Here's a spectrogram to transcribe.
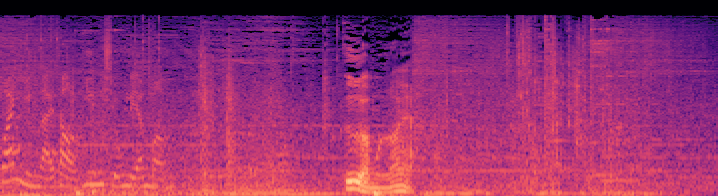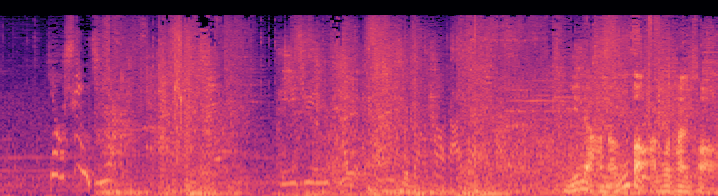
欢迎来到英雄联盟。恶魔呀！要迅捷。敌军还有三十秒到达战场。你俩能打过他仨吗？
